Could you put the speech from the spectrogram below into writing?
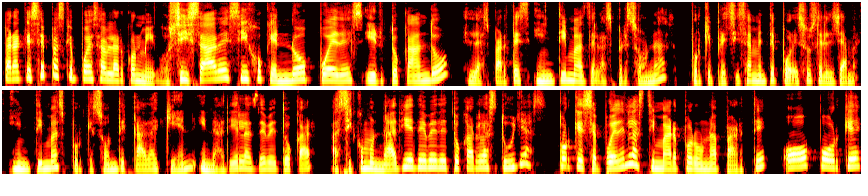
para que sepas que puedes hablar conmigo. Si sabes, hijo, que no puedes ir tocando las partes íntimas de las personas, porque precisamente por eso se les llama íntimas, porque son de cada quien y nadie las debe tocar, así como nadie debe de tocar las tuyas, porque se pueden lastimar por una parte o porque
